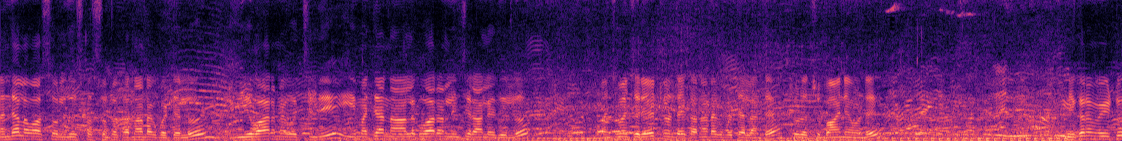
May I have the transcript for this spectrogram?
నంద్యాల వాస్తవులు తీసుకొస్తుంటారు కర్ణాటక పెట్టెలు. ఈ వారమే వచ్చింది. ఈ మధ్య నాలుగు వారాల నుంచి రాలేదు వీళ్ళు. మంచి మంచి రేట్లు ఉంటాయి కర్ణాటక పెట్టెలు చూడొచ్చు బాగానే ఉండి నికరం వెయిట్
